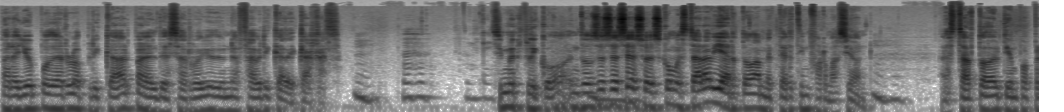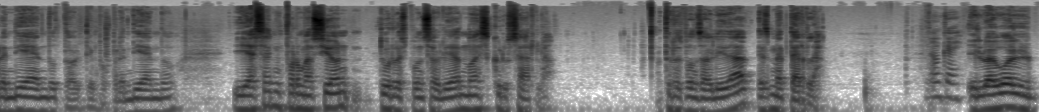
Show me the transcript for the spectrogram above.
para yo poderlo aplicar para el desarrollo de una fábrica de cajas. ¿Sí me explicó? Entonces es eso, es como estar abierto a meterte información, a estar todo el tiempo aprendiendo, todo el tiempo aprendiendo. Y esa información, tu responsabilidad no es cruzarla. Tu responsabilidad es meterla. Y luego el,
